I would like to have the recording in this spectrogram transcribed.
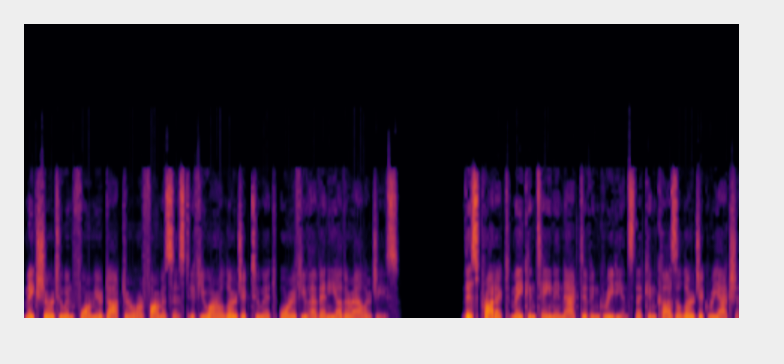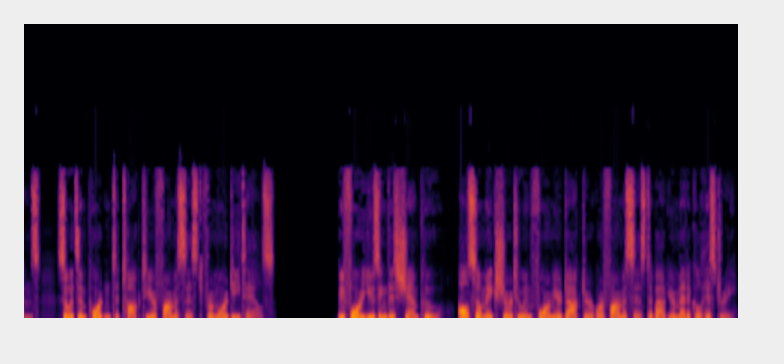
make sure to inform your doctor or pharmacist if you are allergic to it or if you have any other allergies. This product may contain inactive ingredients that can cause allergic reactions, so it's important to talk to your pharmacist for more details. Before using this shampoo, also make sure to inform your doctor or pharmacist about your medical history.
